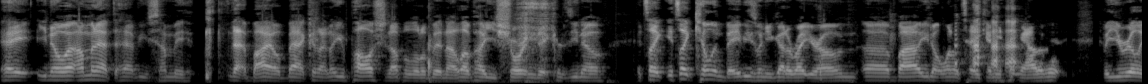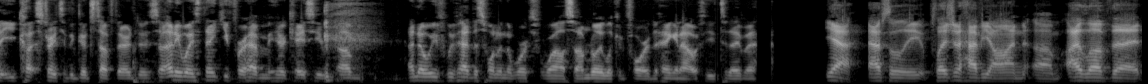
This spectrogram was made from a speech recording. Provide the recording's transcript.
Hey, you know what? I'm gonna have to have you send me that bio back because I know you polished it up a little bit, and I love how you shortened it. Because you know, it's like it's like killing babies when you got to write your own uh, bio. You don't want to take anything out of it, but you really you cut straight to the good stuff there, dude. So, anyways, thank you for having me here, Casey. Um, I know we've we've had this one in the works for a while, so I'm really looking forward to hanging out with you today, man. Yeah, absolutely. Pleasure to have you on. Um, I love that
